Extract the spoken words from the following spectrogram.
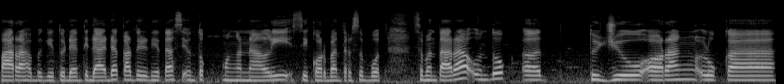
parah begitu dan tidak ada kartu identitas untuk mengenali si korban tersebut. Sementara untuk uh, tujuh orang luka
